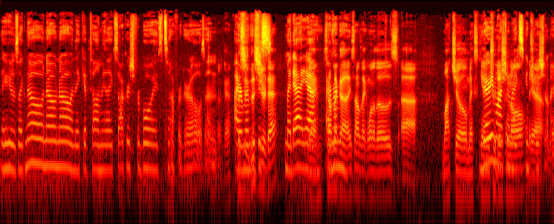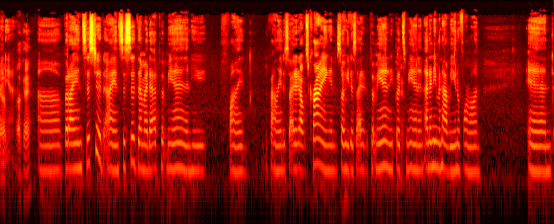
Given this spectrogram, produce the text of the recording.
they, he was like, "No, no, no," and they kept telling me like, "Soccer's for boys, it's not for girls." And Okay. I this is- remember this is your just- dad. my dad, yeah, he I sounds remember. like a, he sounds like one of those uh, macho Mexican Very macho traditional. Mexican traditional man, yeah. Okay. Uh, but I insisted. I insisted that my dad put me in, and he finally finally decided I was crying, and so he decided to put me in, and he puts me in, and I didn't even have a uniform on. And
